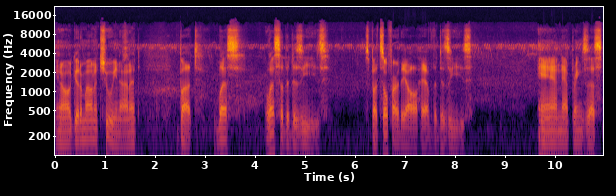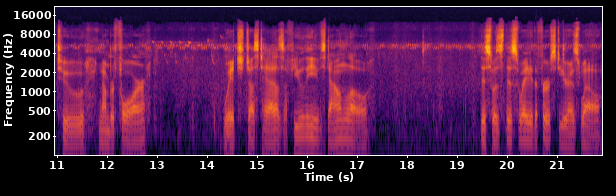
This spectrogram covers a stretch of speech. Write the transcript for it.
you know, a good amount of chewing on it, but less less of the disease. But so far they all have the disease. And that brings us to number four, which just has a few leaves down low this was this way the first year as well.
